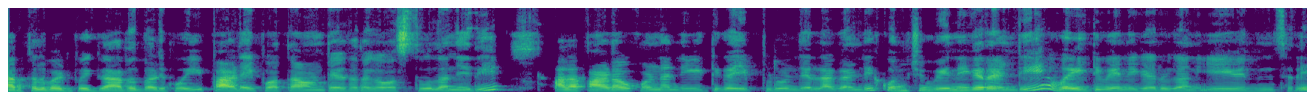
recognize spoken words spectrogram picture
మరకలు పడిపోయి గారెలు పడిపోయి పాడైపోతూ ఉంటాయి. త్వరగా వస్తువులు అనేది అలా పాడవకుండా నీట్గా ఎప్పుడు ఉండేలాగండి కొంచెం వెనిగర్ అండి. వైట్ వెనిగర్ కానీ ఏదైనా సరే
